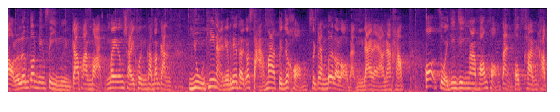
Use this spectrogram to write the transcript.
ออกแล้วเริ่มต้นเพียง 49,000 บาท ไม่ต้องใช้คนค้ำประกัน อยู่ที่ไหนในประเทศไทยก็สามารถเป็นเจ้าของสแกมเบอร์หล่อๆแบบนี้ได้แล้วนะครับ ก็สวยจริง ๆ มาพร้อมของแต่งครบคันขับ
